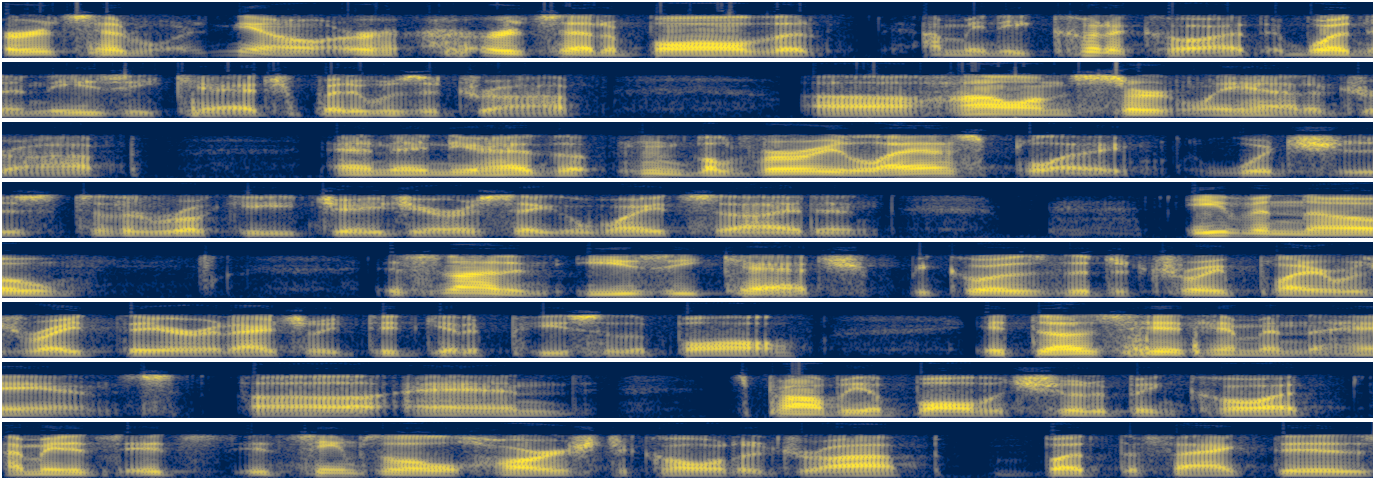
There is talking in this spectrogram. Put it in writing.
Ertz had, you know, Ertz had a ball that I mean he could have caught. It wasn't an easy catch, but it was a drop. Uh, Hollins certainly had a drop, and then you had the the very last play, which is to the rookie J.J. Arcega-Whiteside, and even though it's not an easy catch because the Detroit player was right there and actually did get a piece of the ball, it does hit him in the hands, uh, and it's probably a ball that should have been caught. I mean, it's it's it seems a little harsh to call it a drop, but the fact is,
